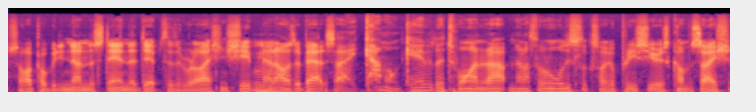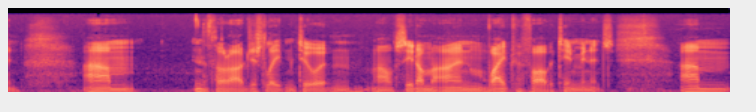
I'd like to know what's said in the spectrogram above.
so I probably didn't understand the depth of the relationship. Mm. And I was about to say, "Come on, Kev, let's wind it up." And then I thought, "Oh, this looks like a pretty serious conversation." Um, and thought I'll just leave him to it, and I'll sit on my own, and wait for five or ten minutes. Um,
